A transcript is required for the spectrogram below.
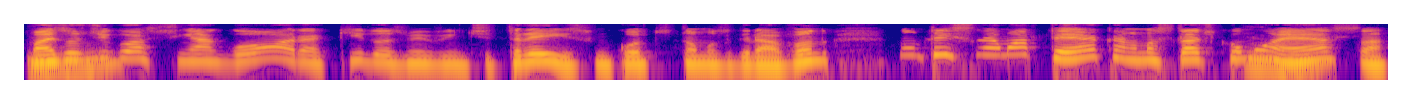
Mas uhum. eu digo assim, agora aqui 2023, enquanto estamos gravando, não tem cinemateca numa cidade como uhum. essa.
